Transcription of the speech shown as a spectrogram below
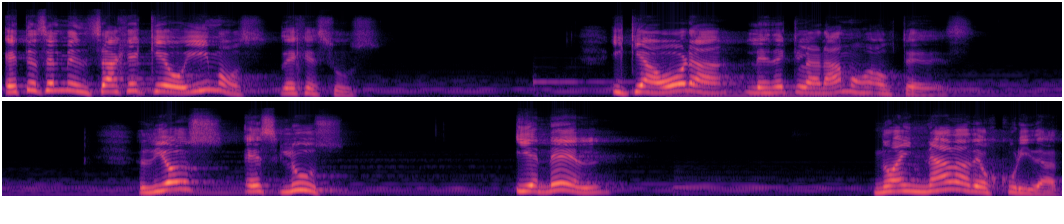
Este es el mensaje que oímos de Jesús y que ahora les declaramos a ustedes. Dios es luz y en Él no hay nada de oscuridad.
